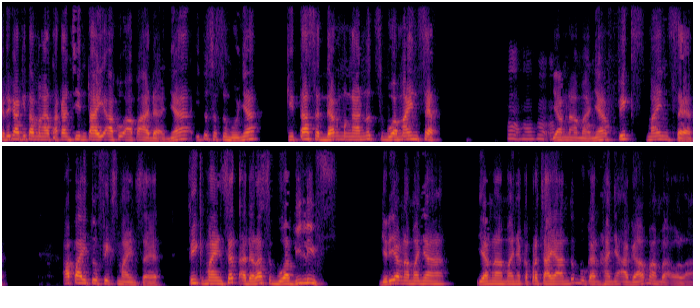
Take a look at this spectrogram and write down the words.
ketika kita mengatakan cintai aku apa adanya, itu sesungguhnya kita sedang menganut sebuah mindset hmm, hmm, hmm, yang namanya fixed mindset. Apa itu fixed mindset? Fixed mindset adalah sebuah belief. Jadi yang namanya yang namanya kepercayaan itu bukan hanya agama, Mbak Ola.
